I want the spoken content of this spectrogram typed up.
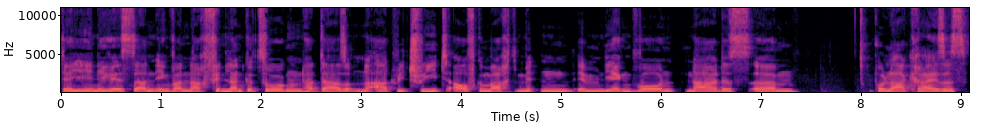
Derjenige ist dann irgendwann nach Finnland gezogen und hat da so eine Art Retreat aufgemacht, mitten im Nirgendwo nahe des ähm, Polarkreises.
